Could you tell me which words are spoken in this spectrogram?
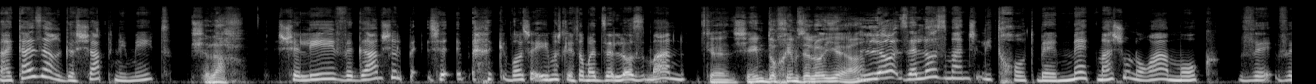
והייתה איזו הרגשה פנימית שלך, שלי וגם של... ש... כמו שאימא שלי, זאת אומרת, זה לא זמן. כן, שאם דוחים זה לא יהיה, אה? לא, זה לא זמן לדחות, באמת, משהו נורא עמוק, ו... ו...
